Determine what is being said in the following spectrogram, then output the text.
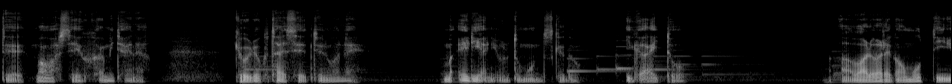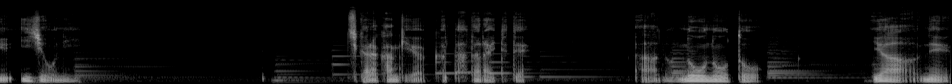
て回していくかみたいな協力体制っていうのはね、まあ、エリアによると思うんですけど意外と我々が思っている以上に力関係が働いててあののうのうといやね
